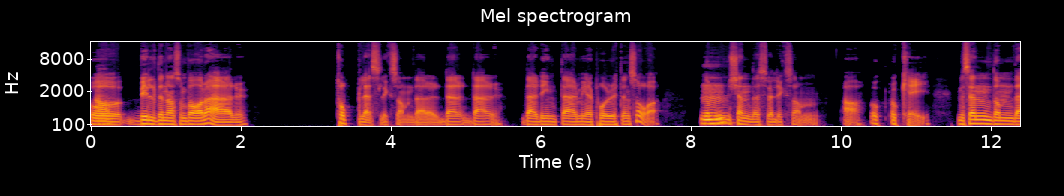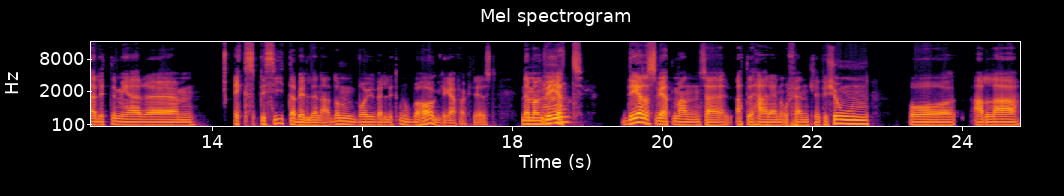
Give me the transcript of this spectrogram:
Och Ja. bilderna som bara är topless liksom, där, där, där, där det inte är mer porrigt än så. De Mm. kändes väl liksom, ja, okej. Men sen de där lite mer ehm, explicita bilderna, de var ju väldigt obehagliga faktiskt. När man Mm. vet, dels vet man så här, att det här är en offentlig person och alla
